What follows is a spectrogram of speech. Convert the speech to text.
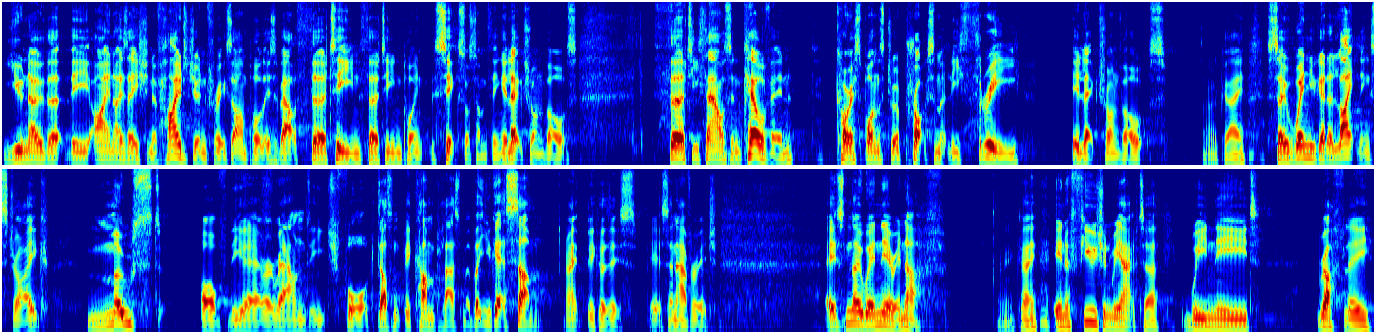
you know that the ionization of hydrogen, for example, is about 13, 13.6 or something electron volts. 30,000 Kelvin corresponds to approximately 3 electron volts. Okay? So when you get a lightning strike, most of the air around each fork doesn't become plasma, but you get some, right? Because it's, it's an average. It's nowhere near enough. Okay? In a fusion reactor, we need roughly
